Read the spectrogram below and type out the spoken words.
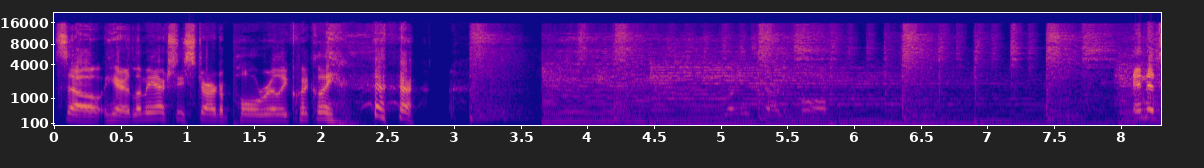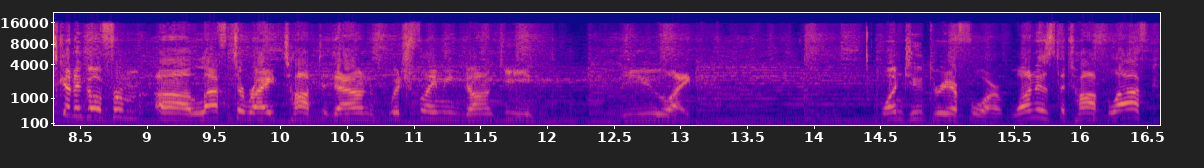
so here, let me actually start a poll really quickly. let me start a poll, and it's gonna go from uh, left to right, top to down. Which flaming donkey do you like? One, two, three, or four. One is the top left.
